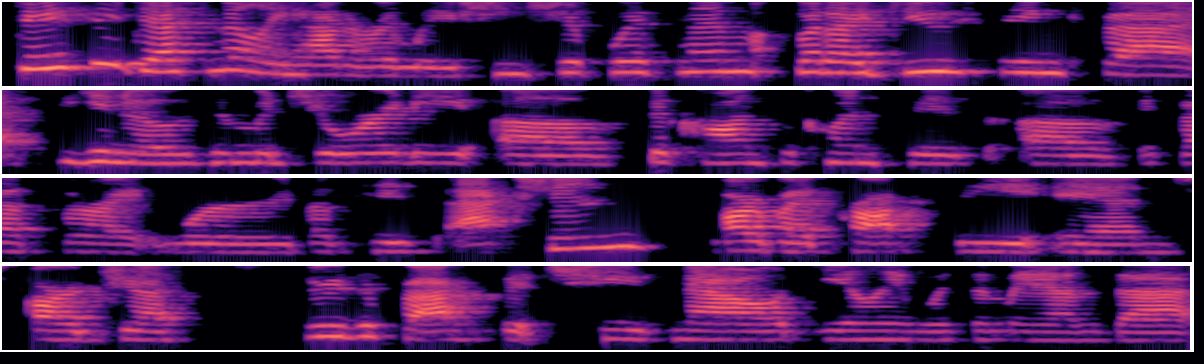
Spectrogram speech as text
Stacy definitely had a relationship with him, but I do think that, you know, the majority of the consequences of, if that's the right word, of his actions are by proxy and are just through the fact that she's now dealing with a man that,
